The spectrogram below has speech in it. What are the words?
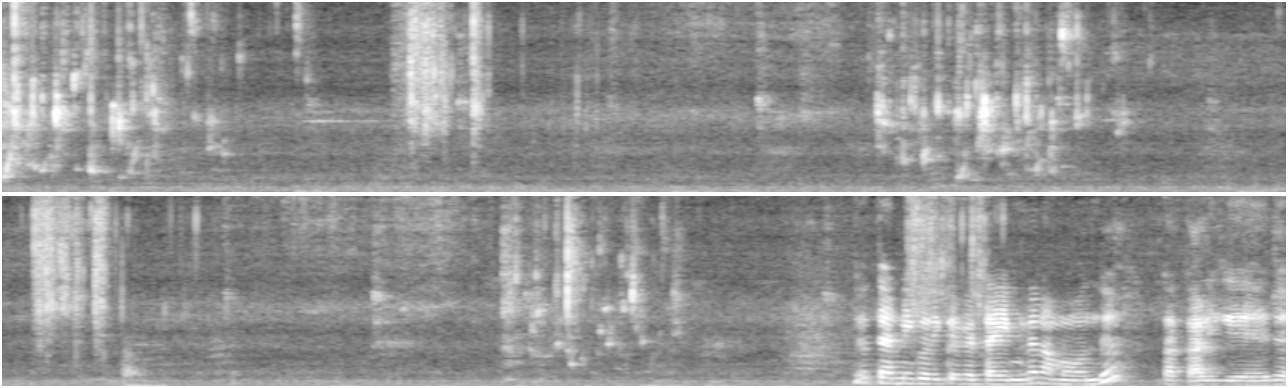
Thank தண்ணி கொதிக்கிற டைமில் நம்ம வந்து தக்காளி இது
